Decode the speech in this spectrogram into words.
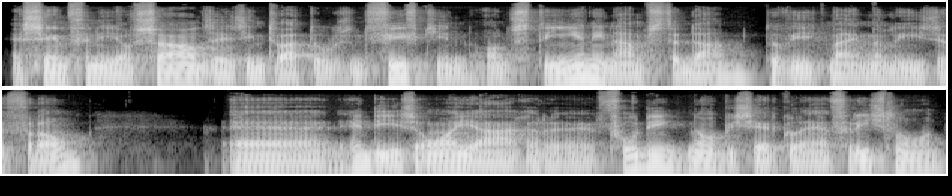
En Symphony of Sounds is in 2015 ontstaan in Amsterdam. Toen wie ik mijn Melise. Uh, die is aanjager uh, voeding nog bij Circulair Friesland.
